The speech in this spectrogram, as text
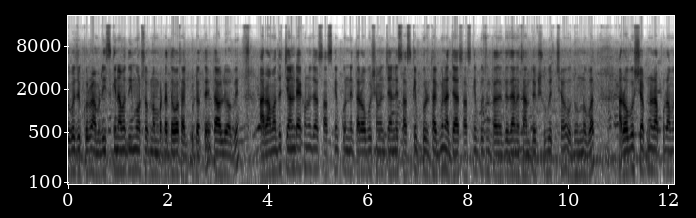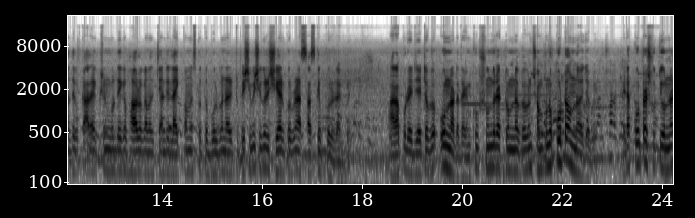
যোগাযোগ করবেন। আমাদের স্ক্রিনে আমাদের ইমো হোয়াটসঅ্যাপ নাম্বারটা দেওয়া থাকবে ওটাতে, তাহলে হবে। আর আমাদের চ্যানেলটা এখনও যারা সাবস্ক্রাইব করেন তারা অবশ্যই আমাদের চ্যানেলে সাবস্ক্রাইব করে থাকবেন। আর যারা সাবস্ক্রাইব করছেন, তাদেরকে জানাচ্ছি আন্তরিক শুভেচ্ছা ও ধন্যবাদ। আর অবশ্যই আপনার আপুর আমাদের কালেকশনগুলো দেখে ভালো লাগলে আমাদের চ্যানেলটি লাইক কমেন্টস করতে বলবেন আর একটু বেশি বেশি করে শেয়ার করবেন আর সাবস্ক্রাইব করে রাখবেন। আর আপুর যে এটা হবে ওড়নাটা দেখেন, খুব সুন্দর একটা ওড়না পাবেন, সম্পূর্ণ কোটা ওড়না হয়ে যাবে। এটা কোটা সুতি ওড়না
